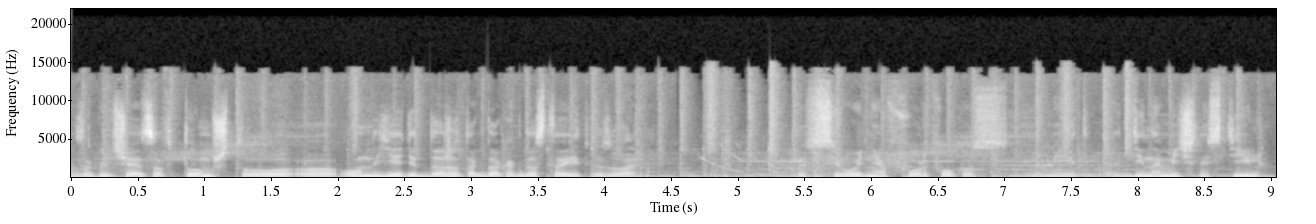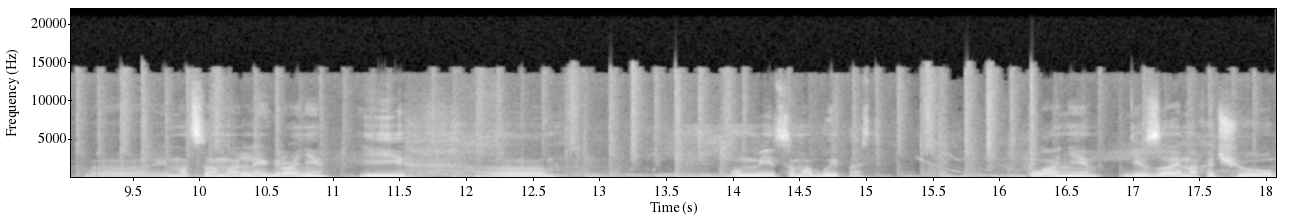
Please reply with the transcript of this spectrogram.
заключается в том, что э, он едет даже тогда, когда стоит визуально. Сегодня Ford Focus имеет динамичный стиль, эмоциональные грани и он имеет самобытность. В плане дизайна хочу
